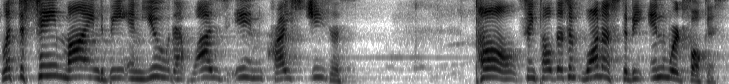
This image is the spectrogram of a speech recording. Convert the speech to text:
Let the same mind be in you that was in Christ Jesus. Paul, St. Paul doesn't want us to be inward focused,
